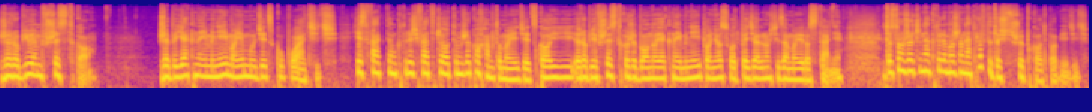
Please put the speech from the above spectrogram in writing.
że robiłem wszystko, żeby jak najmniej mojemu dziecku płacić. Jest faktem, który świadczy o tym, że kocham to moje dziecko i robię wszystko, żeby ono jak najmniej poniosło odpowiedzialności za moje rozstanie. I to są rzeczy, na które można naprawdę dość szybko odpowiedzieć.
